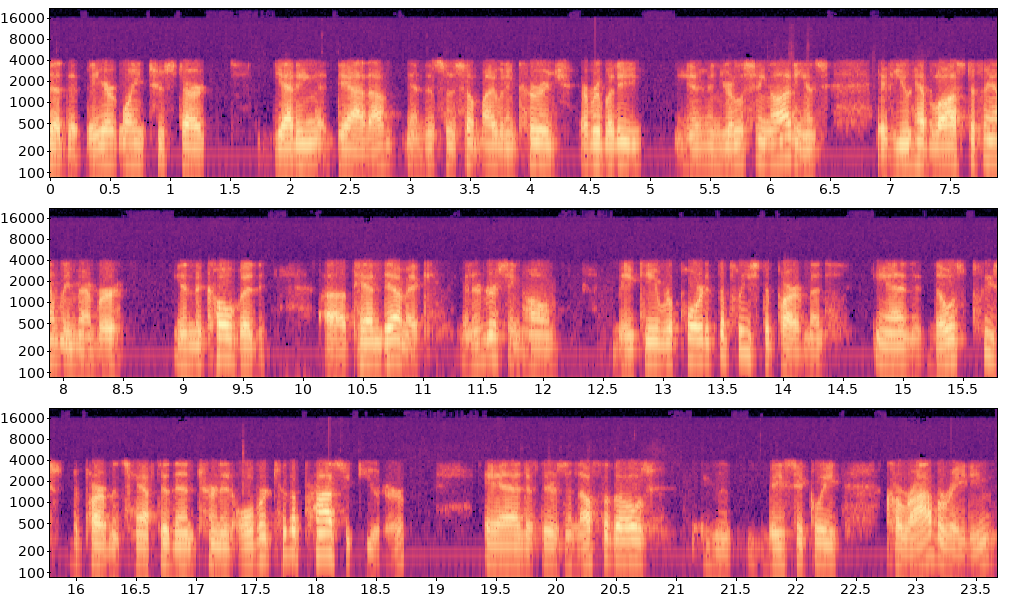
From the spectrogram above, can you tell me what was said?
said that they are going to start getting data, and this is something I would encourage everybody in your listening audience. If you have lost a family member in the COVID uh, pandemic in a nursing home, make a report at the police department, and those police departments have to then turn it over to the prosecutor. And if there's enough of those, basically corroborating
